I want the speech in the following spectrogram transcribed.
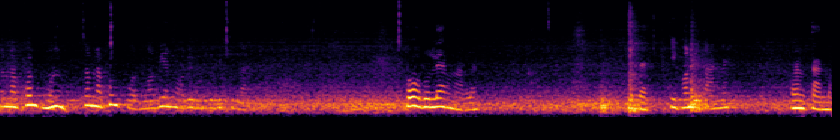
สำหรับคนปวดสำหรับคนปวดหัวเวียนหัวด้วยมันจะไปกินอะไรโอ้รุนแรงมากเลยเป็นไงเจ๊ขอน้ำตาลไหมขอน้ำตาลบ่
